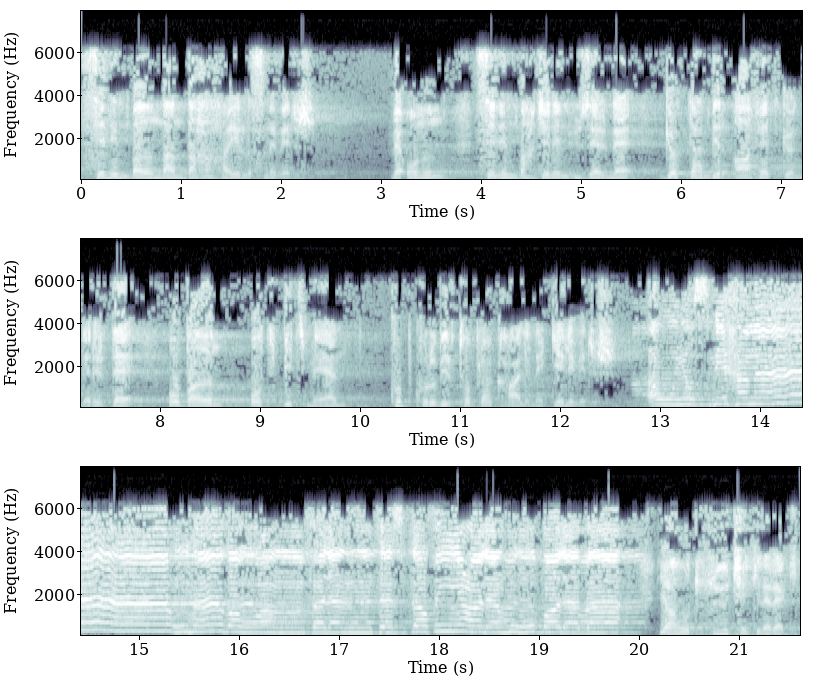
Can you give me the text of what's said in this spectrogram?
senin bağından daha hayırlısını verir. Ve onun senin bahçenin üzerine gökten bir afet gönderir de o bağın ot bitmeyen kupkuru bir toprak haline geliverir. Yahut suyu çekilerek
